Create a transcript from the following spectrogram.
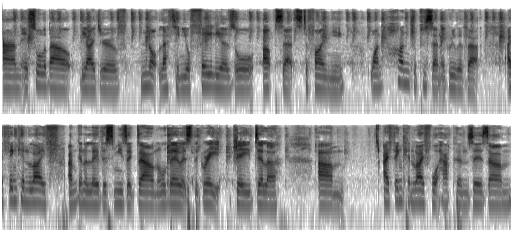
and it's all about the idea of not letting your failures or upsets define you. 100% agree with that. I think in life, I'm going to lay this music down, although it's the great J Dilla. Um, I think in life, what happens is um,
